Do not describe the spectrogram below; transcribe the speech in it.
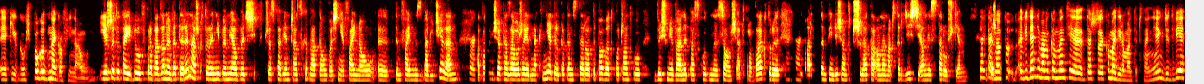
jakiegoś pogodnego finału. Jeszcze tutaj był wprowadzony weterynarz, który niby miał być przez pewien czas chyba tą właśnie fajną, y, tym fajnym zbawicielem, tak. a potem się okazało, że jednak nie, tylko ten stereotypowy od początku wyśmiewany, paskudny sąsiad, prawda, który tak, tak. ma raptem 53 lata, ona ma 40, a on jest staruszkiem. Tak, tak, no ewidentnie mamy konwencję też komedii romantycznej, nie? gdzie dwie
